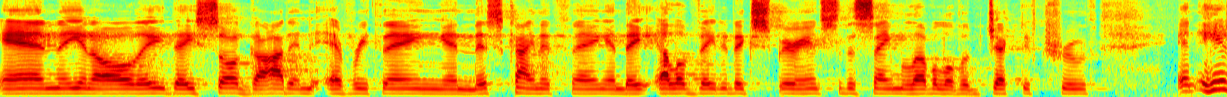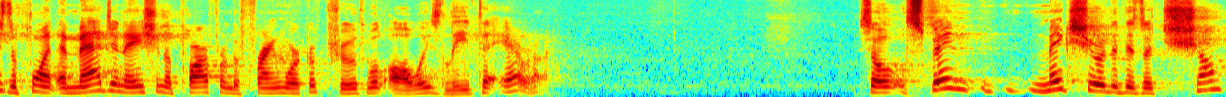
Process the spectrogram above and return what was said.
and, you know, they, they saw God in everything and this kind of thing, and they elevated experience to the same level of objective truth. And here's the point imagination apart from the framework of truth will always lead to error. So spend, make sure that there's a chunk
